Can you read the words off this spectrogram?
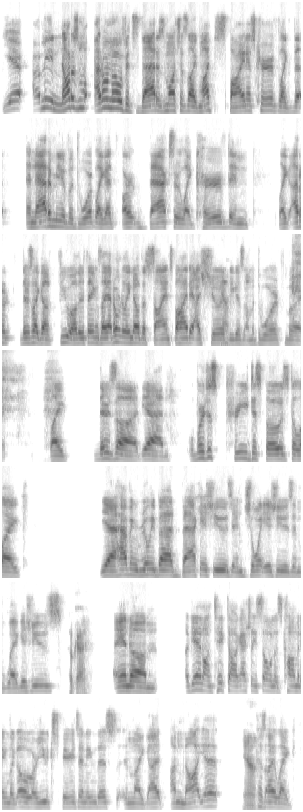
Yeah, I mean, not as much. I don't know if it's that as much as like my spine is curved. Like the anatomy of a dwarf, like I, our backs are like curved and like I don't. There's like a few other things. Like I don't really know the science behind it. I should yeah. because I'm a dwarf, but like there's uh yeah, we're just predisposed to like yeah having really bad back issues and joint issues and leg issues. Okay. And um again on TikTok, actually someone was commenting like, "Oh, are you experiencing this?" And like, I I'm not yet. Yeah. Because I like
